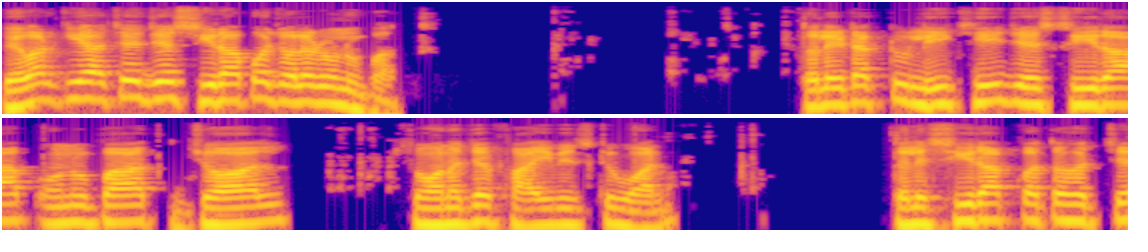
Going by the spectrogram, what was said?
এবার কি আছে যে সিরাপ ও জলের অনুপাত। তাহলে এটা একটু লিখি যে সিরাপ, অনুপাত, জল সমান হচ্ছে ফাইভ ইস টু ওয়ান তাহলে সিরাপ কত হচ্ছে?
